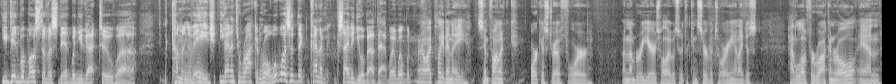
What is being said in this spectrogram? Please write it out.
you did what most of us did when you got to uh, coming of age. You got into rock and roll. What was it that kind of excited you about that? What, what, what? Well, I played in a symphonic orchestra for a number of years while I was at the conservatory, and I just had a love for rock and roll. And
